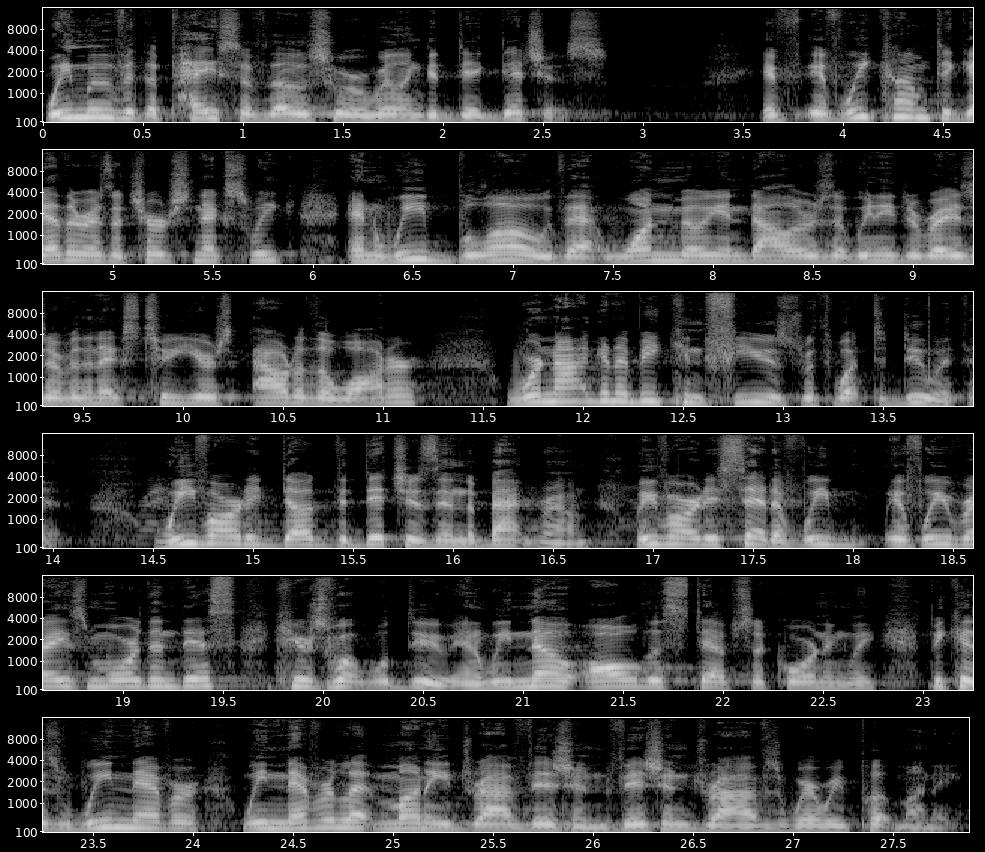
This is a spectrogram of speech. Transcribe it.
We move at the pace of those who are willing to dig ditches. If, if we come together as a church next week and we blow that $1 million that we need to raise over the next two years out of the water, we're not going to be confused with what to do with it. We've already dug the ditches in the background. We've already said if we if we raise more than this, here's what we'll do. And we know all the steps accordingly because we never we never let money drive vision. Vision drives where we put money.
